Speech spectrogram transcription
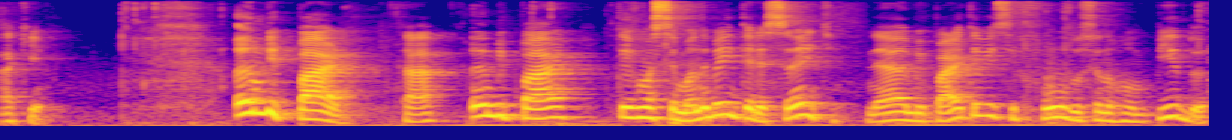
aqui. Ambipar, tá? Ambipar teve uma semana bem interessante, né? A Ambipar teve esse fundo sendo rompido.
